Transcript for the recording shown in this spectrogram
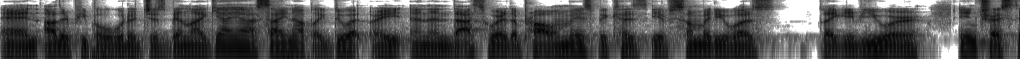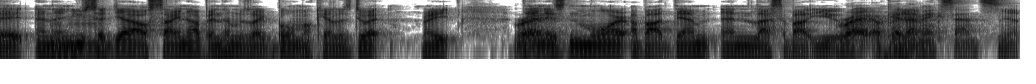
and other people would have just been like yeah yeah sign up like do it right and then that's where the problem is because if somebody was like if you were interested and then Mm-hmm. you said yeah i'll sign up and then was like boom okay let's do it right, Right. then it's more about them and less about you Right. Okay, that makes sense. yeah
